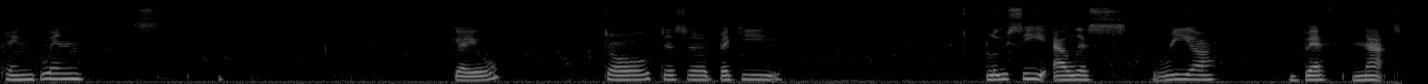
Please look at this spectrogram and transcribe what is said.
Penguin Gail, Doll, Tessa, Becky, Lucy, Alice, Ria, Beth, Nat,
